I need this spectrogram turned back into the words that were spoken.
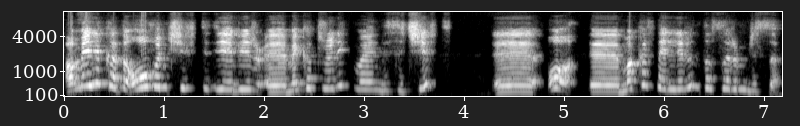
Amerika'da Owen çifti diye bir e, mekatronik mühendisi çift. E, o e, makas ellerin tasarımcısı.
